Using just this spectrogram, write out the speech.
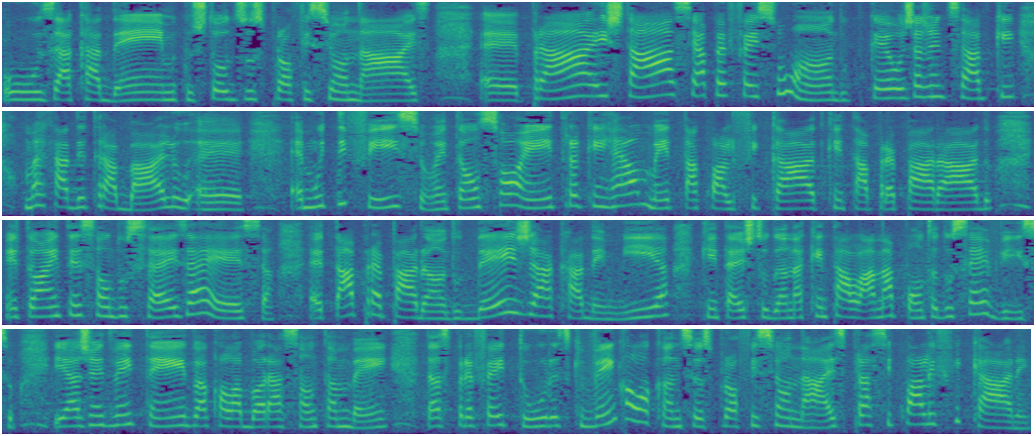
os acadêmicos, todos os profissionais é, para estar se aperfeiçoando, porque hoje a gente sabe que o mercado de trabalho é, é muito difícil, então só entra quem realmente está qualificado, quem está preparado. Então a intenção do SES é essa, é estar tá preparando desde a academia quem está estudando, a quem está lá na ponta do serviço. E a gente vem tendo a colaboração também das prefeituras que vem colocando seus profissionais para se qualificarem,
